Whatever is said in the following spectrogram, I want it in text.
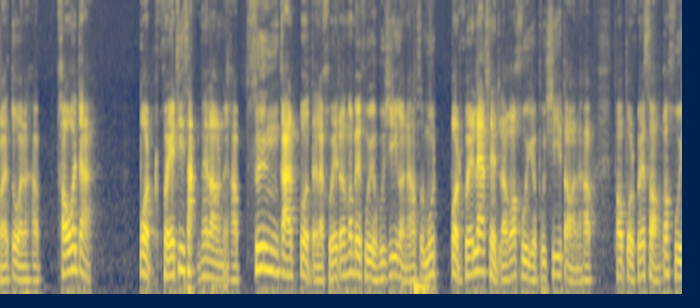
600ตัวนะครับเขาก็จะปลดเควสที่ 3 ให้เรานะครับ ซึ่งการปลดแต่ละเควสเราต้องไปคุยกับผู้ชี่ก่อนนะครับ สมมติปลดเควสแรกเสร็จเราก็คุยกับผู้ชี่ต่อนะครับ พอปลดเควสสองก็คุย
